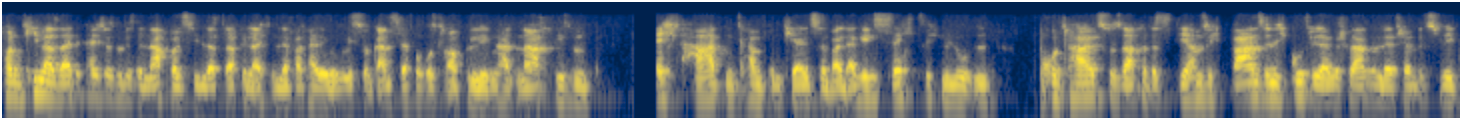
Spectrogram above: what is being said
von Kieler Seite kann ich das ein bisschen nachvollziehen, dass da vielleicht in der Verteidigung nicht so ganz der Fokus drauf gelegen hat nach diesem echt harten Kampf in Kielce, weil da ging es 60 Minuten brutal zur Sache. Das, die haben sich wahnsinnig gut wieder geschlagen in der Champions League.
